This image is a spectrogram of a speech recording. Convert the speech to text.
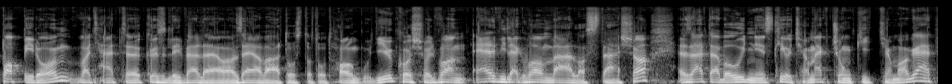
papíron, vagy hát közli vele az elváltoztatott hangú gyilkos, hogy van, elvileg van választása. Ez általában úgy néz ki, hogyha megcsonkítja magát,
